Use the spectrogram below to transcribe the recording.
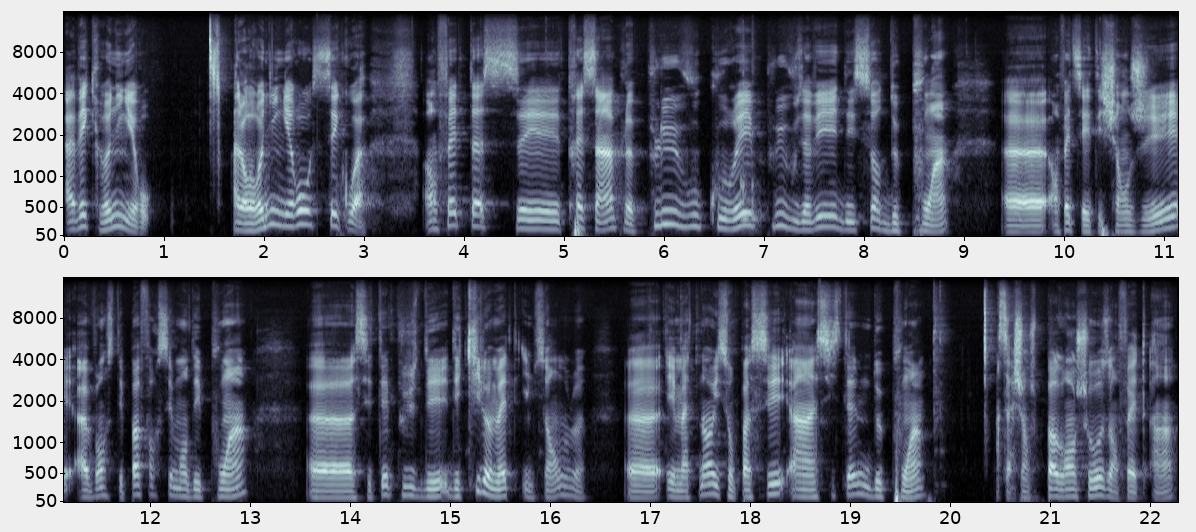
avec Running Hero. Alors Running Hero c'est quoi? En fait c'est très simple, plus vous courez, plus vous avez des sortes de points. Euh, en fait, ça a été changé. Avant, c'était pas forcément des points, euh, c'était plus des, kilomètres, il me semble. Euh, et maintenant, ils sont passés à un système de points. Ça change pas grand-chose en fait. Hein.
